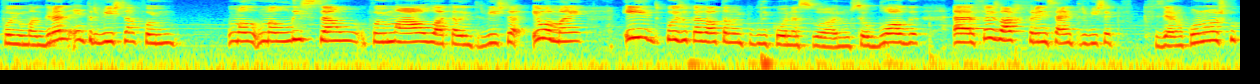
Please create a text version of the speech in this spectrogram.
Foi uma grande entrevista, foi um uma, uma lição, foi uma aula aquela entrevista, eu amei e depois o casal também publicou na sua, no seu blog, uh, fez lá referência à entrevista que, que fizeram connosco,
